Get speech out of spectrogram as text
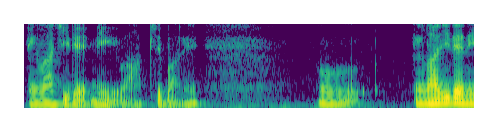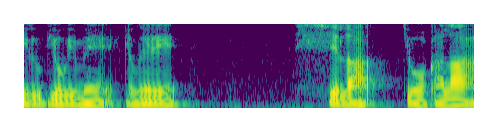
မင်္ဂလာရှိတဲ့နေ့ပါဖြစ်ပါတယ်ဟိုမင်္ဂလာရှိတဲ့နေ့လို့ပြောပေးမယ်လွန်ခဲ့တဲ့၈လ ကျော်ကာလက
